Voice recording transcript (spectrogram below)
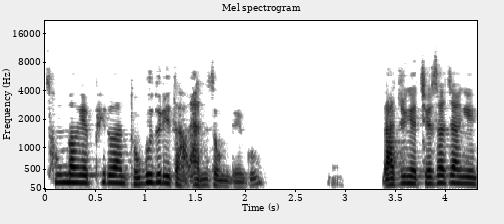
성막에 필요한 도구들이 다 완성되고 나중에 제사장이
